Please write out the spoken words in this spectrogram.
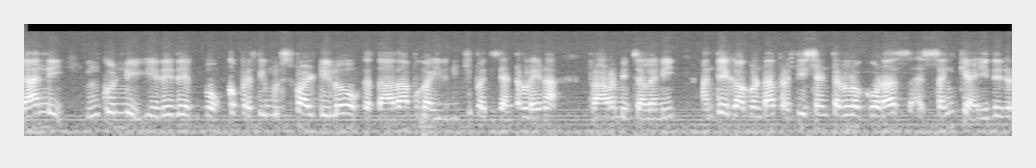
దాన్ని ఇంకొన్ని ఏదైతే ఒక్క ప్రతి మున్సిపాలిటీలో ఒక దాదాపుగా ఐదు నుంచి పది సెంటర్లైనా ప్రారంభించాలని అంతేకాకుండా ప్రతి సెంటర్లో కూడా సంఖ్య ఏదైతే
